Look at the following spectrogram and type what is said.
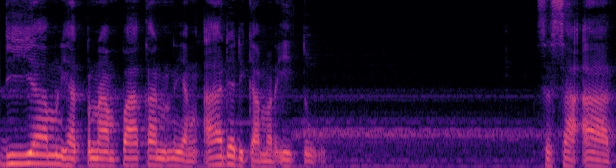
dia melihat penampakan yang ada di kamar itu. Sesaat,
